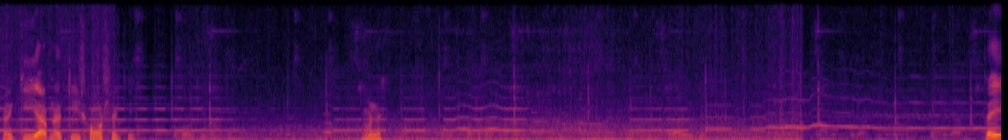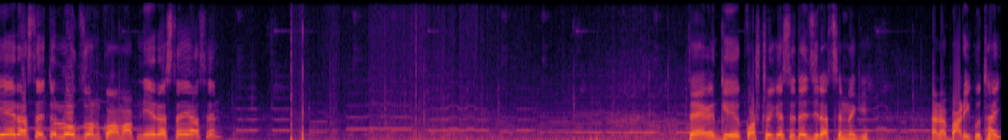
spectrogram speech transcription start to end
মানে কি, আপনার কি সমস্যা কি? মানে তাই এই রাস্তায় তো লোকজন কম। আপনি এই রাস্তায় আছেন? তাই এখন কি কষ্ট হয়ে গেছে তাই জিরাচ্ছেন নাকি? আপনার বাড়ি কোথায়?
